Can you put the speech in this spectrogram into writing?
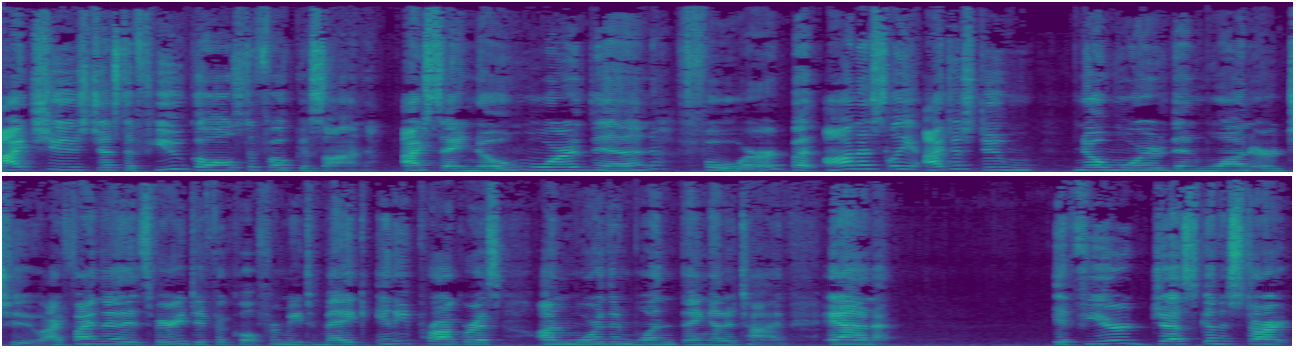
I choose just a few goals to focus on. I say no more than four, but honestly, I just do no more than one or two. I find that it's very difficult for me to make any progress on more than one thing at a time. And if you're just going to start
